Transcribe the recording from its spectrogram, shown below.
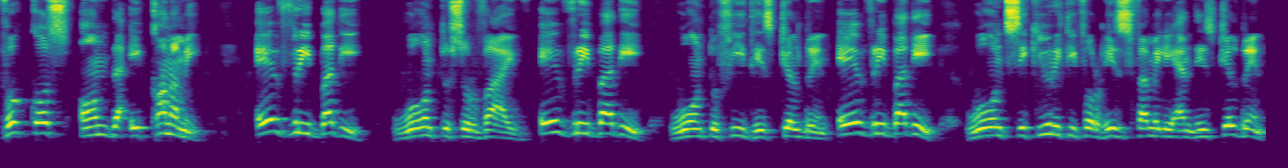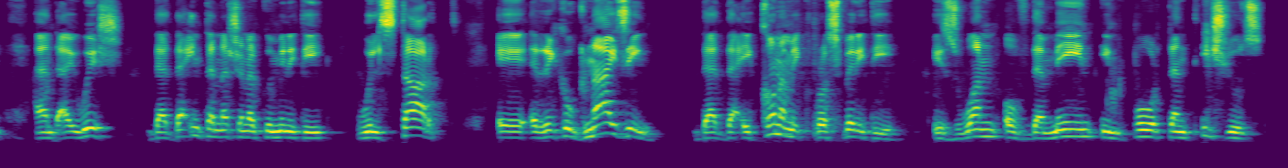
Focus on the economy. Everybody want to survive. Everybody want to feed his children. Everybody wants security for his family and his children. And I wish that the international community will start uh, recognizing that the economic prosperity is one of the main important issues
